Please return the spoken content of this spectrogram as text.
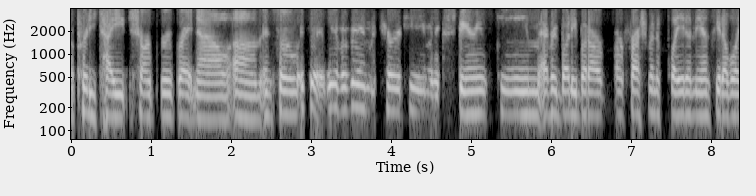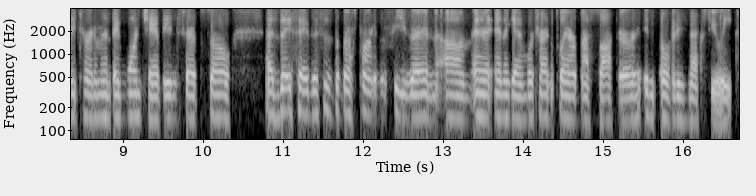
a pretty tight, sharp group right now. Um, and so it's a, we have a very mature team, an experienced team. Everybody but our, our freshmen have played in the NCAA tournament. They've won championships. So as they say, this is the best part of the season. Um, and, and, again, we're trying to play our best soccer in, over these next few weeks.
